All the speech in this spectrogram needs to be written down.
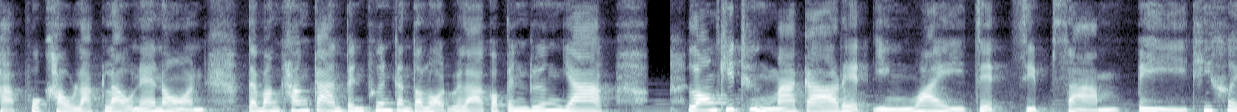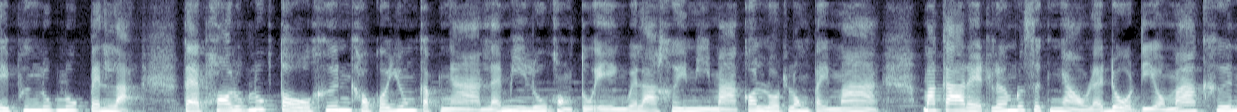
ค่ะ พวกเขารักเราแน่นอน แต่บางครั้งการเป็นเพื่อนกันตลอดเวลาก็เป็นเรื่องยาก ลองคิดถึงมาการเร็ตหญิงวัย 73 ปี ที่เคยพึ่งลูกๆเป็นหลัก แต่พอลูกๆโตขึ้นเขาก็ยุ่งกับงาน และมีลูกของตัวเองเวลาเคยมีมาก็ลดลงไปมาก มาการเร็ตเริ่มรู้สึกเหงาและโดดเดี่ยวมากขึ้น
